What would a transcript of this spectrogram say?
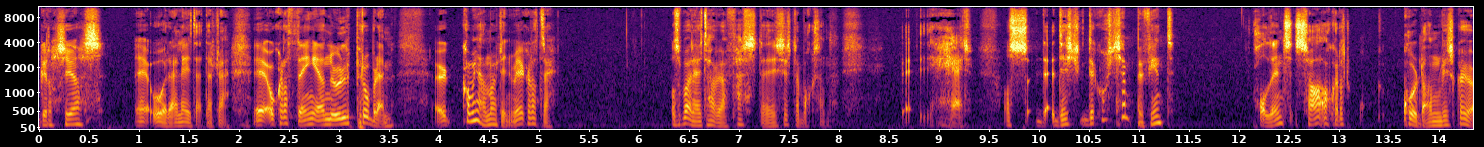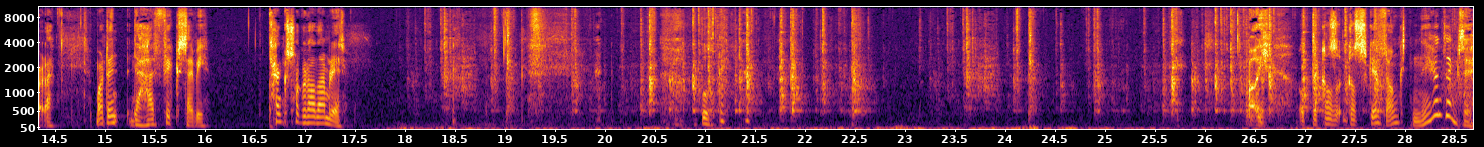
gracias er ordet jeg leter etter, tror jeg. Eh, og klatring er null problem. Eh, kom igjen, Martin. Vi klatrer. Og så bare tar vi og fester de siste boksene. Eh, Her. Og så, det, det, går kjempefint. Collins sa akkurat hvordan vi skal gjøre det. Martin, det her fikser vi. Tenk så glad de blir. Oi, og det er gans- ganske langt ned, egentlig.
